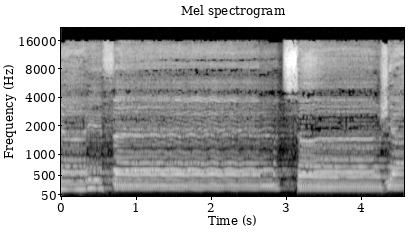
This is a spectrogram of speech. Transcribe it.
Sangia FM, Sangia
